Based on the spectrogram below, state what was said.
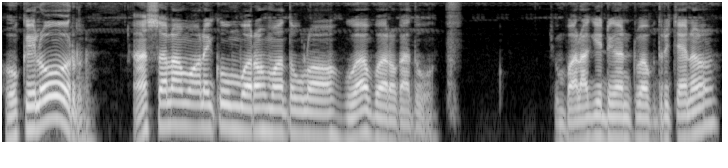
Oke lor Assalamualaikum warahmatullahi wabarakatuh. Jumpa lagi dengan Dua Putri Channel.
